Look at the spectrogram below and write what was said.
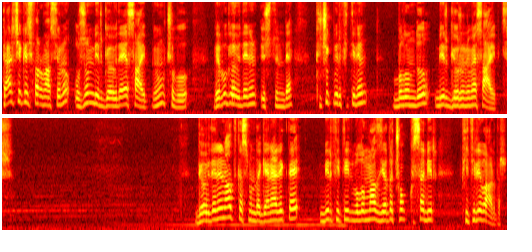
Ters çekiş formasyonu uzun bir gövdeye sahip mum çubuğu ve bu gövdenin üstünde küçük bir fitilin bulunduğu bir görünüme sahiptir. Gövdenin alt kısmında genellikle bir fitil bulunmaz ya da çok kısa bir fitili vardır.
